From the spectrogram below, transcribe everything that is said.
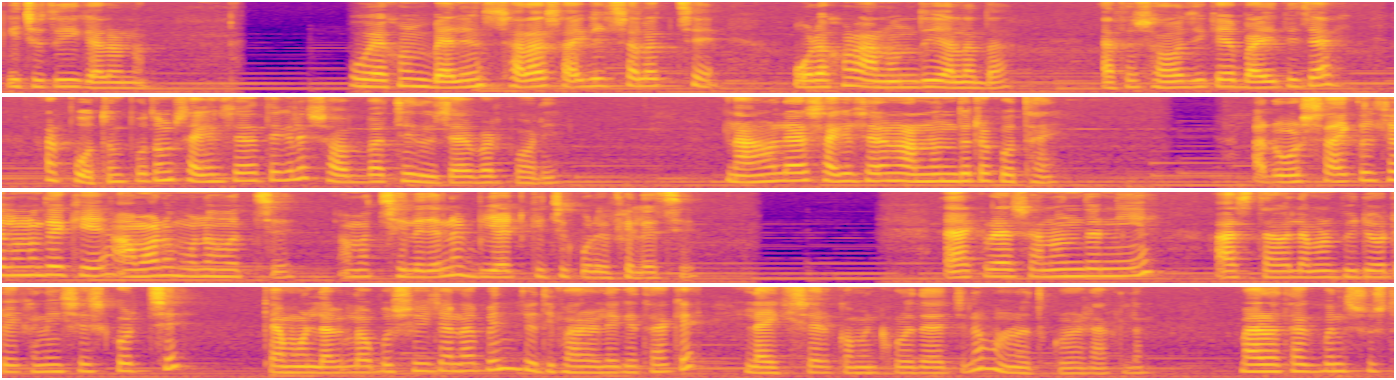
কিছুতেই গেল না। ও এখন ব্যালেন্স ছাড়া সাইকেল চালাচ্ছে, ওর এখন আনন্দই আলাদা। এত সহজে কি বাড়িতে যায়? আর প্রথম প্রথম সাইকেল চালাতে গেলে সব বাচ্চাই দু চারবার পড়ে। না হলে আর সাইকেল চালানোর আনন্দটা কোথায়? আর ওর সাইকেল চালানো দেখে আমারও মনে হচ্ছে আমার ছেলে যেন বিরাট কিছু করে ফেলেছে। এক রাশ আনন্দ নিয়ে আজ তাহলে আমার ভিডিওটা এখানেই শেষ করছি। কেমন লাগল অবশ্যই জানাবেন। যদি ভালো লেগে থাকে লাইক শেয়ার কমেন্ট করে দেওয়ার জন্য অনুরোধ করে রাখলাম। ভালো থাকবেন, সুস্থ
